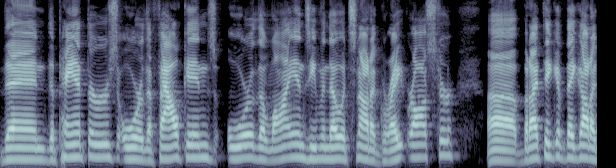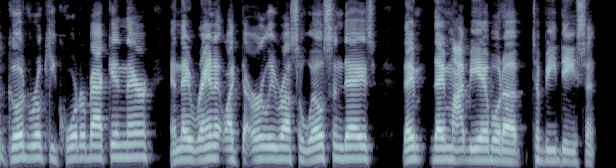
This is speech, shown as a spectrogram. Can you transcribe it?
than the Panthers or the Falcons or the Lions, even though it's not a great roster. Uh, but I think if they got a good rookie quarterback in there and they ran it like the early Russell Wilson days, they they might be able to to be decent.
